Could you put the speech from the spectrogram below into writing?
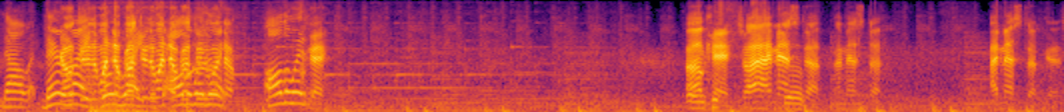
Now, bear Go right. through the window, Go go right. through the window, all go the way through the to right. window. All the way. Okay. Okay, so I I messed job. up. I messed up. I messed up, guys.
